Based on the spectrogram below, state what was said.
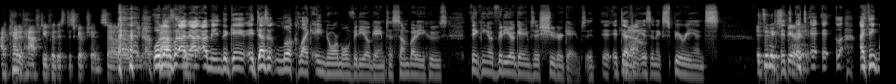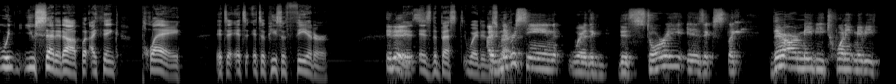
I kind of have to for this description. So, you know, well, no, but I, I, mean, the game it doesn't look like a normal video game to somebody who's thinking of video games as shooter games. It it, it definitely no. is an experience. It's an experience. It's, it's, it, I think when you set it up, but I think play, it's a it's it's a piece of theater. It is is the best way to. Do it. I've never it. seen where the the story is ex- like there are maybe 20, maybe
